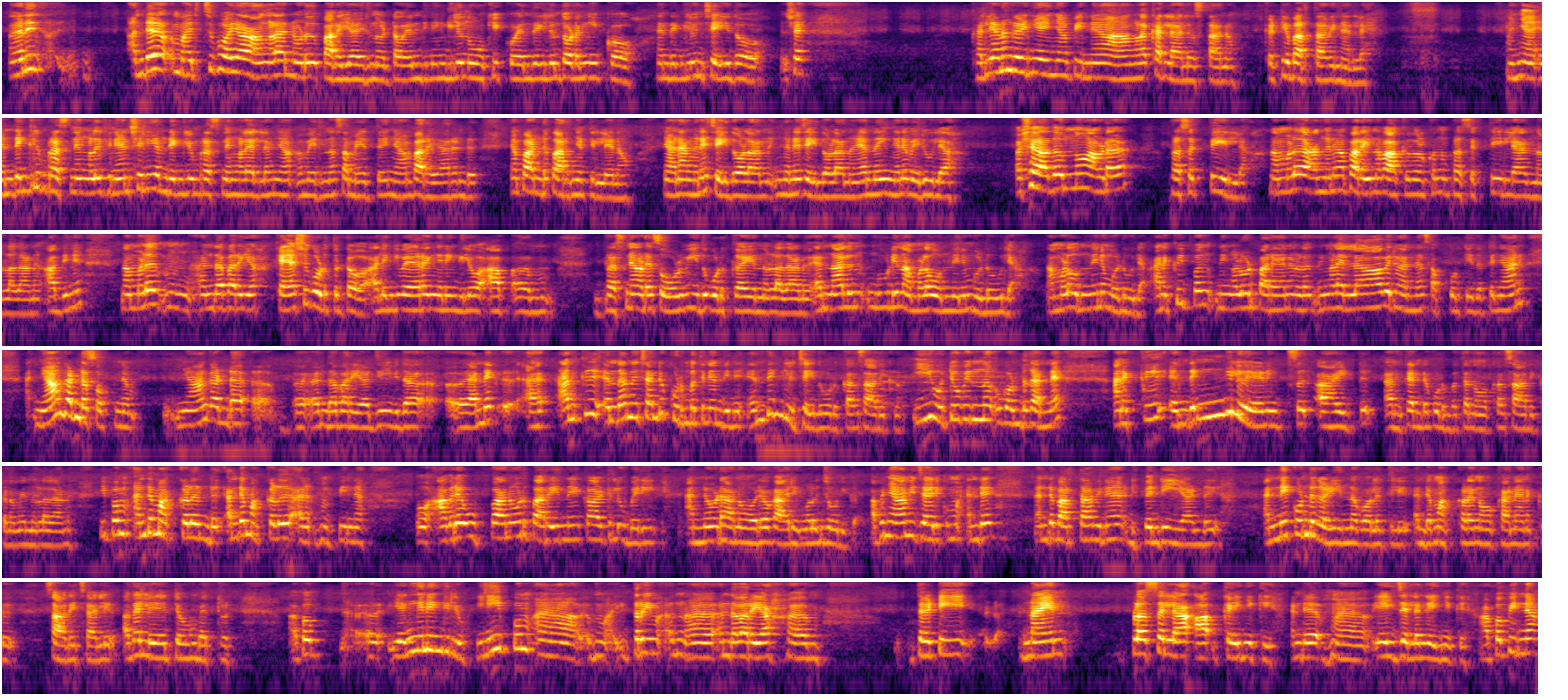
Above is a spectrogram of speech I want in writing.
അങ്ങനെ എന്റെ മരിച്ചുപോയ ആങ്ങള എന്നോട് പറയായിരുന്നു കേട്ടോ എന്തിനെങ്കിലും നോക്കിക്കോ എന്തെങ്കിലും തുടങ്ങിക്കോ എന്തെങ്കിലും ചെയ്തോ. പക്ഷെ കല്യാണം കഴിഞ്ഞു കഴിഞ്ഞാൽ പിന്നെ ആങ്ങളൊക്കല്ലാലോ സ്ഥാനം? കെട്ടിയ ഭർത്താവിനല്ലേ? ഞാൻ എന്തെങ്കിലും പ്രശ്നങ്ങൾ ഫിനാൻഷ്യലി എന്തെങ്കിലും പ്രശ്നങ്ങളെല്ലാം ഞാൻ വരുന്ന സമയത്ത് ഞാൻ പറയാറുണ്ട്. ഞാൻ പണ്ട് പറഞ്ഞിട്ടില്ലേനോ ഞാൻ അങ്ങനെ ചെയ്തോളാന്ന് ഇങ്ങനെ ചെയ്തോളാന്ന് എന്നാൽ ഇങ്ങനെ വരൂല? പക്ഷെ അതൊന്നും അവിടെ പ്രസക്തിയില്ല. നമ്മൾ അങ്ങനെ പറയുന്ന വാക്കുകൾക്കൊന്നും പ്രസക്തിയില്ല എന്നുള്ളതാണ്. അതിന് നമ്മൾ എന്താ പറയുക ക്യാഷ് കൊടുത്തിട്ടോ അല്ലെങ്കിൽ വേറെ എങ്ങനെയെങ്കിലും ആ പ്രശ്നം അവിടെ സോൾവ് ചെയ്ത് കൊടുക്കുക എന്നുള്ളതാണ്. എന്നാലും കൂടി നമ്മളെ ഒന്നിനും വിടൂല. നമ്മളെ ഒന്നിനും വിടൂല. എനിക്ക് ഇപ്പം നിങ്ങളോട് പറയാനുള്ളത് നിങ്ങളെല്ലാവരും എന്നെ സപ്പോർട്ട് ചെയ്തിട്ട് ഞാൻ ഞാൻ കണ്ട സ്വപ്നം ഞാൻ കണ്ട എന്താ പറയുക ജീവിത എന്നെ എനിക്ക് എന്താന്ന് വെച്ചാൽ എന്റെ കുടുംബത്തിന് എന്തിന് എന്തെങ്കിലും ചെയ്തു കൊടുക്കാൻ സാധിക്കണം. ഈ യൂട്യൂബിൽ നിന്ന് കൊണ്ട് തന്നെ എനിക്ക് എന്തെങ്കിലും ഏണിങ്സ് ആയിട്ട് എനിക്ക് എന്റെ കുടുംബത്തെ നോക്കാൻ സാധിക്കണം എന്നുള്ളതാണ്. ഇപ്പം എന്റെ മക്കളുണ്ട്. എന്റെ മക്കൾ പിന്നെ അവരെ ഉപ്പാനോട് പറയുന്നേക്കാട്ടിലുപരി എന്നോടാണ് ഓരോ കാര്യങ്ങളും ചോദിക്കുക. അപ്പം ഞാൻ വിചാരിക്കും എന്റെ എന്റെ ഭർത്താവിനെ ഡിപ്പെൻഡ് ചെയ്യാണ്ട് എന്നെ കൊണ്ട് കഴിയുന്ന പോലത്തിൽ എന്റെ മക്കളെ നോക്കാൻ എനിക്ക് സാധിച്ചാൽ അതല്ലേ ഏറ്റവും ബെറ്റർ അപ്പം എങ്ങനെയെങ്കിലും ഇനിയിപ്പം ഇത്രയും എന്താ പറയുക തേർട്ടി നയൻ പ്ലസ് അല്ല കഴിഞ്ഞിക്ക് എന്റെ ഏജ് എല്ലാം കഴിഞ്ഞിക്ക്. അപ്പം പിന്നെ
